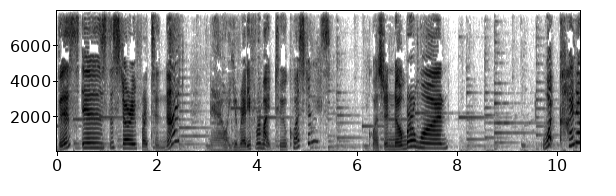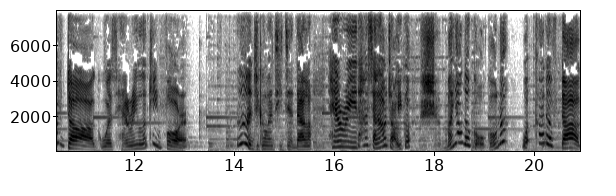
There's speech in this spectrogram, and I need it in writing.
this is the story for tonight. Now, are you ready for my two questions? Question number one What kind of dog was Henry looking for? 嗯，这个问题简单了。Henry 他想要找一个什么样的狗狗呢？What kind of dog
